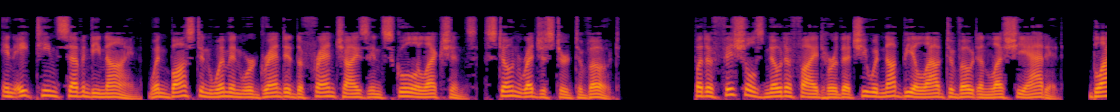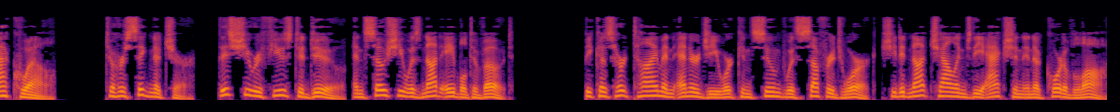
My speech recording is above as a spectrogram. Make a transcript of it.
In 1879, when Boston women were granted the franchise in school elections, Stone registered to vote. But officials notified her that she would not be allowed to vote unless she added, "'Blackwell' to her signature. This she refused to do, and so she was not able to vote. Because her time and energy were consumed with suffrage work, she did not challenge the action in a court of law.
